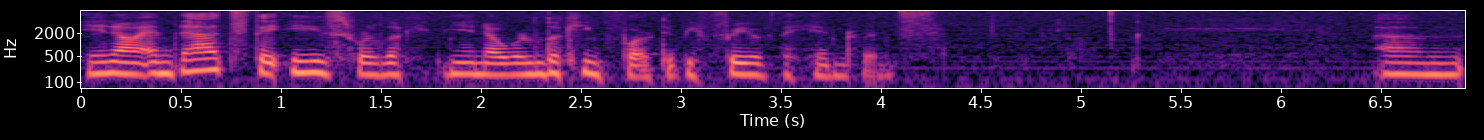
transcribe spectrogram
You know, and that's the ease we're looking, you know, we're looking for to be free of the hindrance. Um,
